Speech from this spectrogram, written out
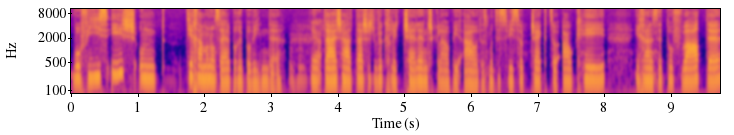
wo fies ist und die kann man nur selber überwinden. Ja. Da ist halt, das ist wirklich die Challenge, glaube ich auch, dass man das wie so checkt, so ah, okay, ich kann jetzt nicht darauf warten,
